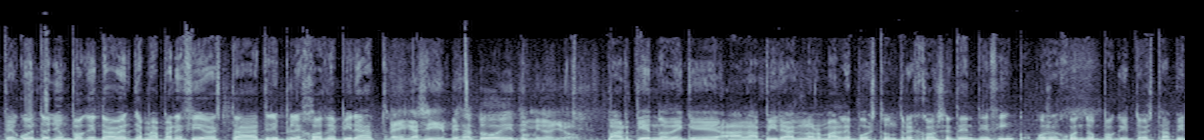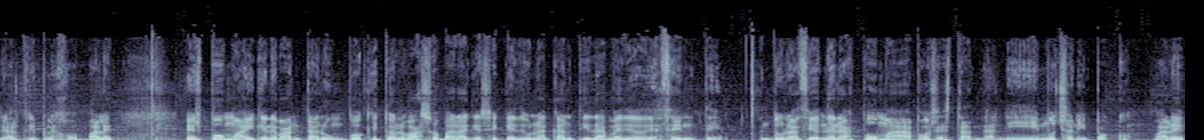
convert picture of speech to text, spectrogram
te cuento yo un poquito a ver qué me ha parecido esta triple J de Pirat. Venga, sí, empieza tú y termino yo. Partiendo de que a la Pirat normal le he puesto un 3,75, pues os cuento un poquito esta Pirat triple hop, ¿vale? Espuma, hay que levantar un poquito el vaso para que se quede una cantidad medio decente. Duración de la espuma, pues estándar, ni mucho ni poco, ¿vale?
